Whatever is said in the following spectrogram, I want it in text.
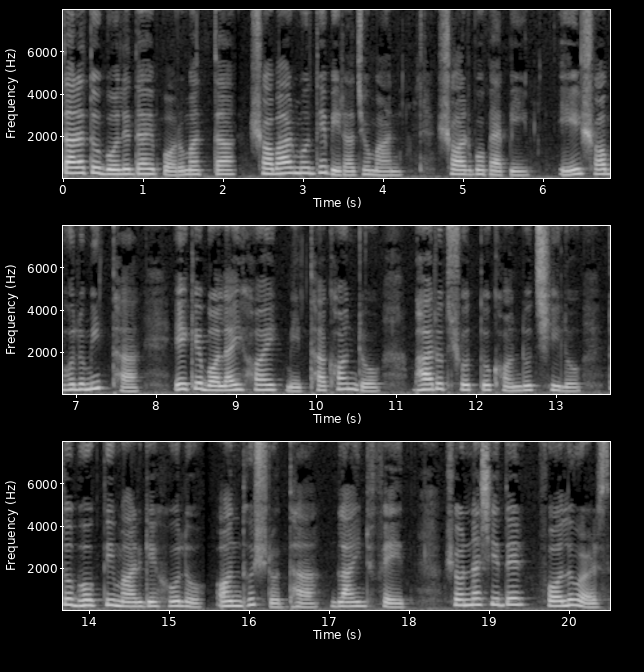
তারা তো বলে দেয়, পরমাত্মা সবার মধ্যে বিরাজমান, সর্বব্যাপী। এ সব হলো মিথ্যা। একে বলাই হয় মিথ্যা খণ্ড ভারত সত্য খণ্ড ছিল। ভক্তি মার্গে হল অন্ধশ্রদ্ধা ব্লাইন্ড ফেথ সন্ন্যাসীদের ফলোয়ার্স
